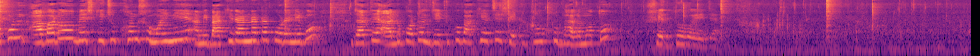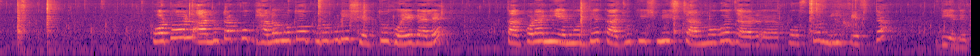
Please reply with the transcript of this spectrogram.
এখন আবারও বেশ কিছুক্ষণ সময় নিয়ে আমি বাকি রান্নাটা করে নেব যাতে আলু পটল যেটুকু বাকি আছে সেটুকু খুব ভালো মতো সেদ্ধ হয়ে যায়। পটল আলুটা খুব ভালো মতো পুরোপুরি সেদ্ধ হয়ে গেলে তারপরে আমি এর মধ্যে কাজু কিশমিশ চারমগজ আর আহ, পোস্তর মিহি পেস্টটা দিয়ে দেব।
